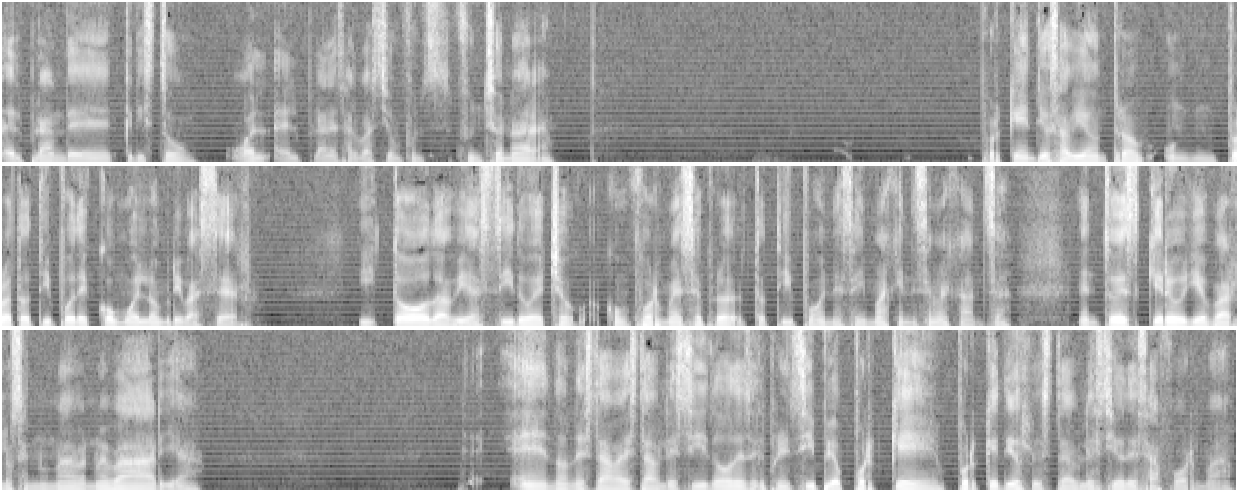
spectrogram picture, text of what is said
el plan de Cristo o el, plan de salvación funcionara, porque en Dios había un, un prototipo de cómo el hombre iba a ser. Y todo había sido hecho conforme a ese prototipo, en esa imagen y semejanza. Entonces quiero llevarlos en una nueva área, en donde estaba establecido desde el principio. ¿Por qué? ¿Por qué Dios lo estableció de esa forma?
